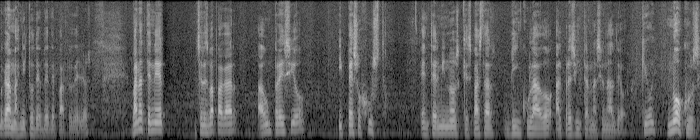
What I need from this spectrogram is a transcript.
gran magnitud de, de parte de ellos, van a tener, se les va a pagar a un precio y peso justo en términos que va a estar vinculado al precio internacional de oro, que hoy no ocurre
